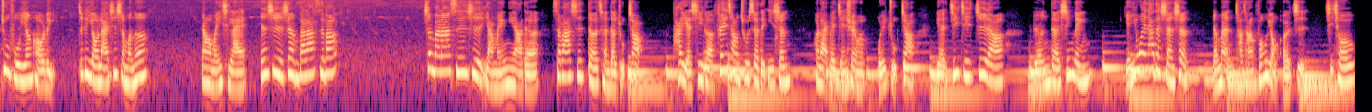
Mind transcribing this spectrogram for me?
祝福咽喉礼，这个由来是什么呢？让我们一起来认识圣巴拉斯吧。圣巴拉斯是亚美尼亚的塞巴斯德城的主教，他也是一个非常出色的医生。后来被拣选为主教，也积极治疗人的心灵。也因为他的神圣，人们常常蜂拥而至，祈求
